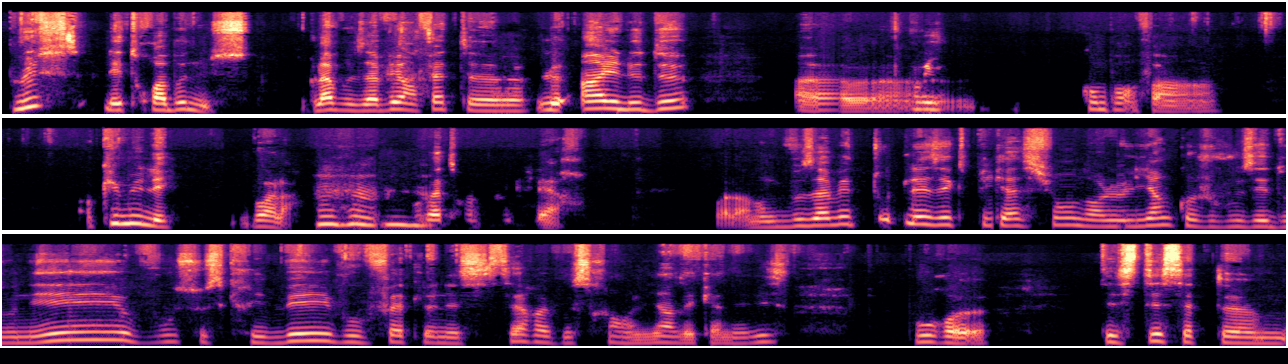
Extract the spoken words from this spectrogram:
plus les trois bonus. Donc là, vous avez en fait le 1 et le 2 oui. enfin, cumulés. Voilà, mmh mmh pour être plus clair. Voilà, donc vous avez toutes les explications dans le lien que je vous ai donné. Vous souscrivez, vous faites le nécessaire et vous serez en lien avec Annelise pour euh, tester cette, euh,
